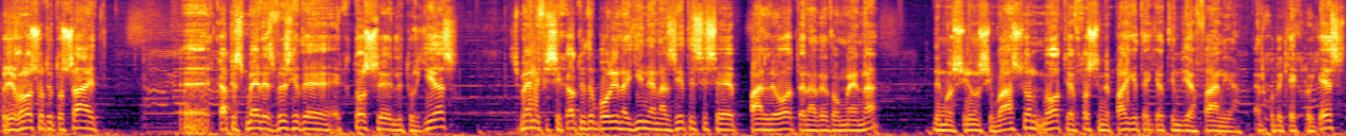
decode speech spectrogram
το γεγονός ότι το site ε, κάποιες μέρες βρίσκεται εκτός ε, λειτουργίας σημαίνει φυσικά ότι δεν μπορεί να γίνει αναζήτηση σε παλαιότερα δεδομένα δημοσίων συμβάσεων με ό,τι αυτό συνεπάγεται για την διαφάνεια. Έρχονται και εκλογές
